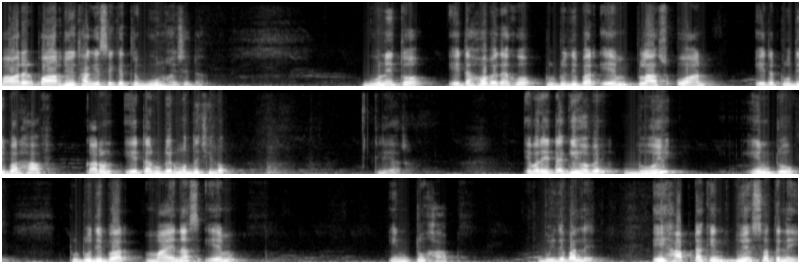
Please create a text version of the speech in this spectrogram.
পাওয়ারের পাওয়ার যদি থাকে, সেক্ষেত্রে গুণ হয় সেটা। গুণিত, এটা হবে দেখো two to the power m plus one এটা টু দি পার হাফ কারণ এটা রুটের মধ্যে ছিল। ক্লিয়ার এবার এটা কি হবে? দুই into two to the power minus m into half বুঝতে পারলে? এই হাফটা কিন্তু দুয়ের সাথে নেই,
